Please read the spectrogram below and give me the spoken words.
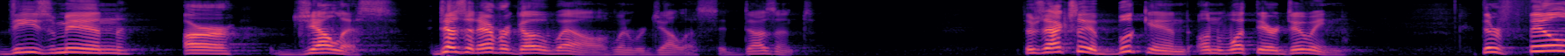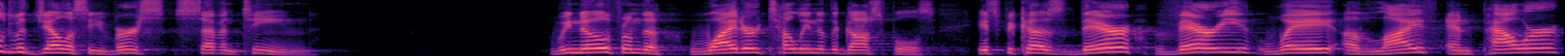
These men are jealous. Does it ever go well when we're jealous? It doesn't. There's actually a bookend on what they're doing. They're filled with jealousy, verse 17. We know from the wider telling of the Gospels it's because their very way of life and power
